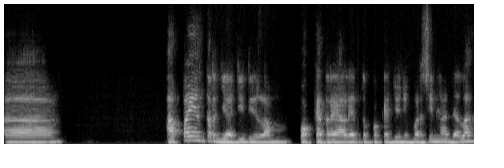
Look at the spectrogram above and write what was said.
uh, apa yang terjadi di dalam pocket reality atau pocket universe ini adalah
